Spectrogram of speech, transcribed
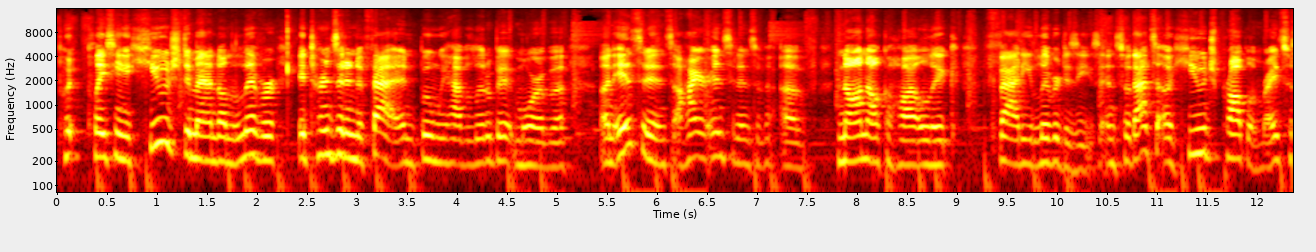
put placing a huge demand on the liver, it turns it into fat, and boom, we have a little bit more of a an incidence, a higher incidence of, of non-alcoholic fatty liver disease. And so that's a huge problem, right? So,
